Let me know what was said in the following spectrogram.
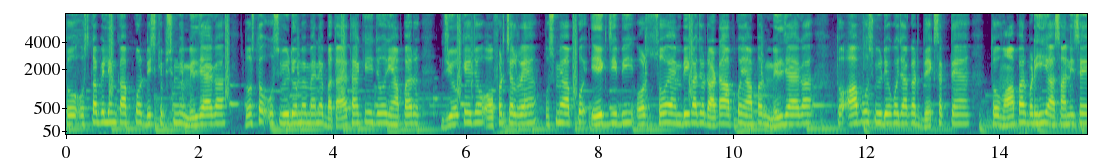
तो उसका भी लिंक आपको डिस्क्रिप्शन में मिल जाएगा। दोस्तों, उस वीडियो में मैंने बताया था कि जो यहाँ पर जियो के जो ऑफ़र चल रहे हैं, उसमें आपको एक जीबी और सौ एम का जो डाटा आपको यहाँ पर मिल जाएगा। तो आप उस वीडियो को जाकर देख सकते हैं। तो वहाँ पर बड़ी ही आसानी से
